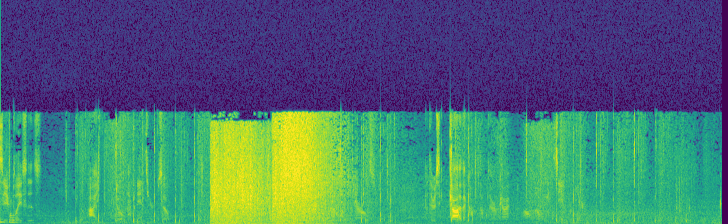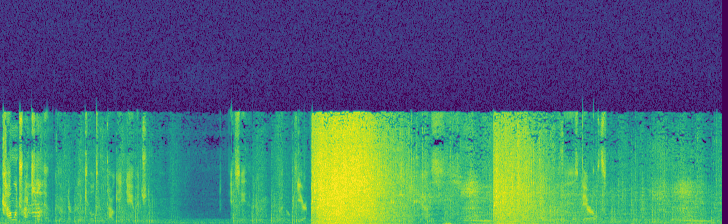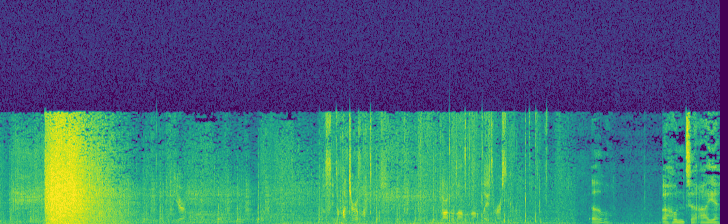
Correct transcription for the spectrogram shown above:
Safe places? I don't have an answer, so. Barrels. But there's a guy that comes up there, okay? I don't know if we can see him from here. I kinda wanna try and kill him, because I've never really killed him without getting damaged. Yeah, see? Okay. But over here. Yes. With his barrels. here. You'll see the hunter of hunters. Blah blah blah blah blah. Blades of Mercy. Oh. A hunter, are you?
